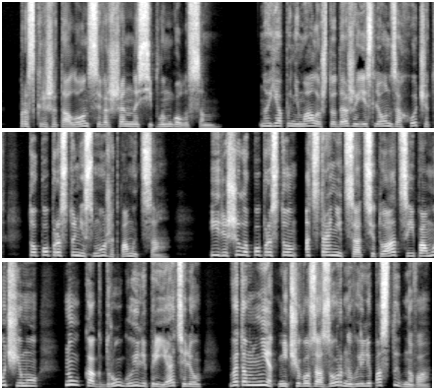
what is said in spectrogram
— проскрежетал он совершенно сиплым голосом. Но я понимала, что даже если он захочет, то попросту не сможет помыться и решила попросту отстраниться от ситуации и помочь ему, ну, как другу или приятелю. В этом нет ничего зазорного или постыдного.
